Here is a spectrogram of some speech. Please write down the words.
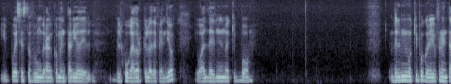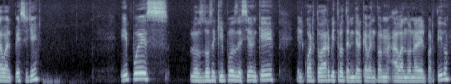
Y pues esto fue un gran comentario del, del jugador que lo defendió, igual del mismo equipo del mismo equipo que le enfrentaba al PSG. Y pues los dos equipos decían que el cuarto árbitro tendría que abandonar el partido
